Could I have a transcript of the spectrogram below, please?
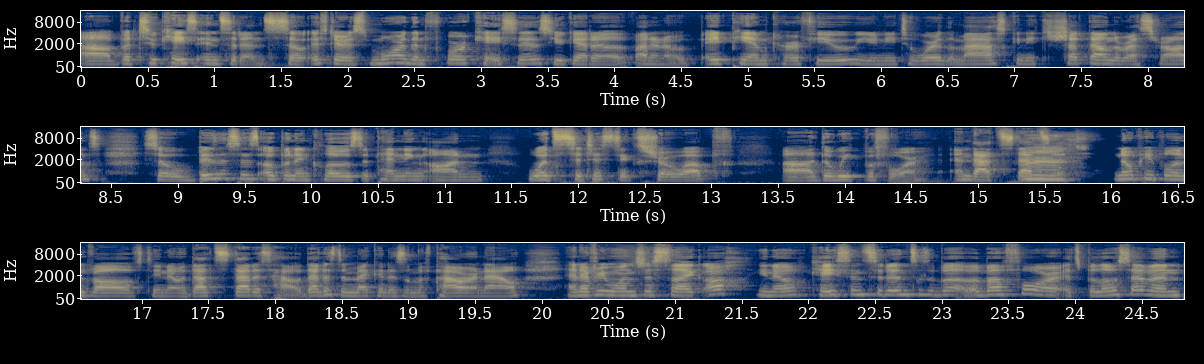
uh, but to case incidents. So if there's more than four cases, you get a, I don't know, 8 p.m. curfew. You need to wear the mask. You need to shut down the restaurants. So businesses open and close depending on what statistics show up uh, the week before. And that's, that's mm. it. No people involved, you know, that's, that is how, that is the mechanism of power now. And everyone's just like, oh, you know, case incidence is above, above four. It's below seven.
